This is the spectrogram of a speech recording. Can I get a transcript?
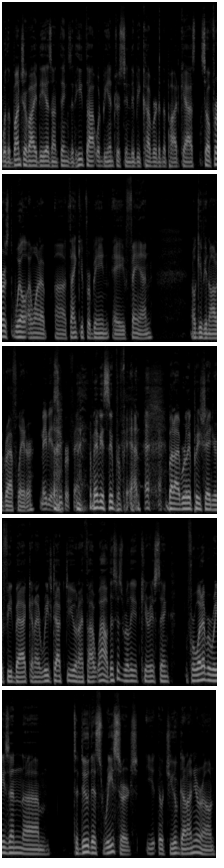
with a bunch of ideas on things that he thought would be interesting to be covered in the podcast. So, first, Will, I want to uh, thank you for being a fan. I'll give you an autograph later. Maybe a super fan. Maybe a super fan. but I really appreciate your feedback. And I reached out to you and I thought, wow, this is really a curious thing. For whatever reason, um, to do this research you, that you've done on your own,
